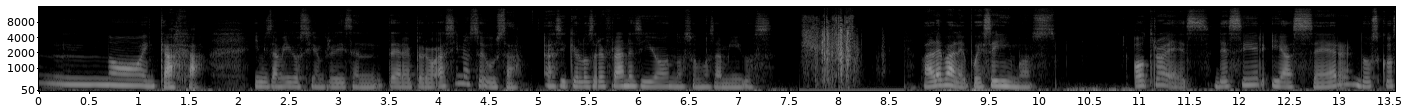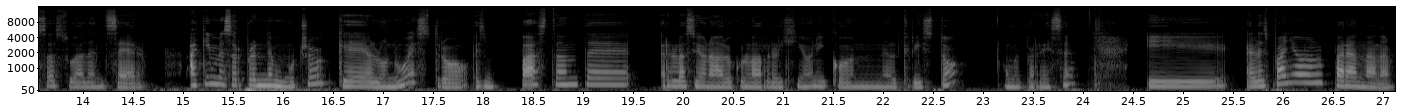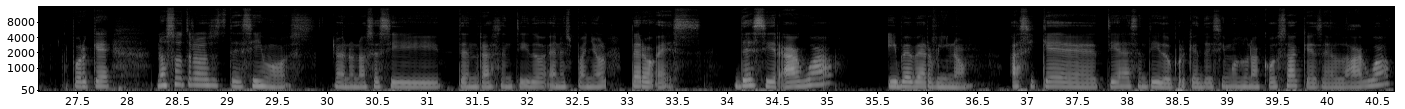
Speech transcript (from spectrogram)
no encaja. Y mis amigos siempre dicen, Tere, pero así no se usa. Así que los refranes y yo no somos amigos. Vale, vale, pues seguimos. Otro es, decir y hacer dos cosas suelen ser. Aquí me sorprende mucho que lo nuestro es bastante relacionado con la religión y con el Cristo, o me parece. Y el español para nada, porque nosotros decimos, bueno, no sé si tendrá sentido en español, pero es decir agua y beber vino. Así que tiene sentido porque decimos una cosa que es el agua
